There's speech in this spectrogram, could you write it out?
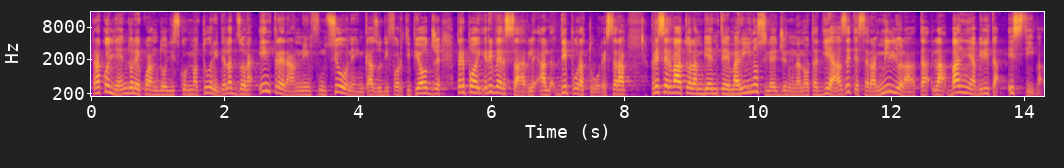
raccogliendole quando gli scolmatori della zona entreranno in funzione in caso di forti piogge per poi riversarle al depuratore. Sarà preservato l'ambiente marino, si legge in una nota di Aset, e sarà migliorata la balneabilità estiva.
